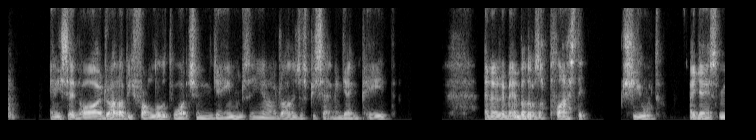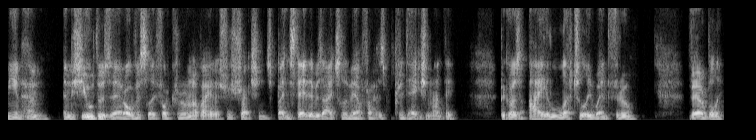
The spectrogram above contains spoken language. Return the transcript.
And he said, oh, I'd rather be furloughed watching games. And, you know, I'd rather just be sitting and getting paid. And I remember there was a plastic shield against me and him. And the shield was there obviously for coronavirus restrictions, but instead it was actually there for his protection that day because I literally went through verbally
